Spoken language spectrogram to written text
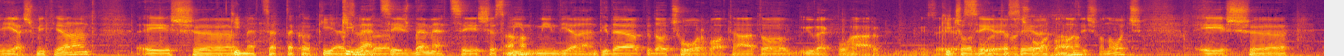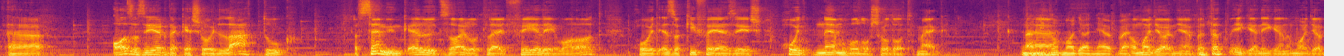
ilyesmit jelent, és kimetszettek a kijelzőből. Kimetszés, bemetszés, ez mind, mind jelent. Ide például a csorba, tehát a üvegpohár izé, szélén a, szél. a csorba, az is a notch, és az az érdekes, hogy láttuk, a szemünk előtt zajlott le egy fél év alatt, hogy ez a kifejezés hogy nem honosodott meg. Nem, a magyar nyelvben. A magyar nyelvben. Tehát igen, igen, a magyar.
